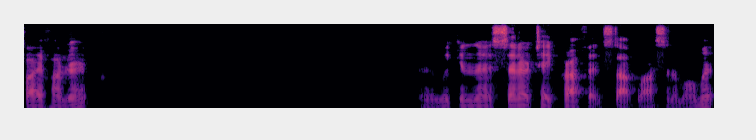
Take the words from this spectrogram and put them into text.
500 we can uh, set our take profit and stop loss in a moment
